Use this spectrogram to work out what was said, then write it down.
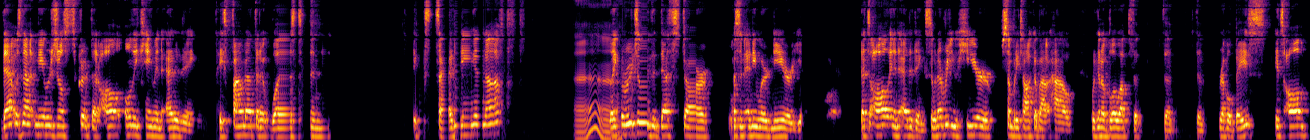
That was not in the original script. That all only came in editing. They found out that it wasn't exciting enough. Ah. Like originally, the Death Star wasn't anywhere near yet. That's all in editing. So whenever you hear somebody talk about how we're going to blow up the, the the rebel base, it's all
